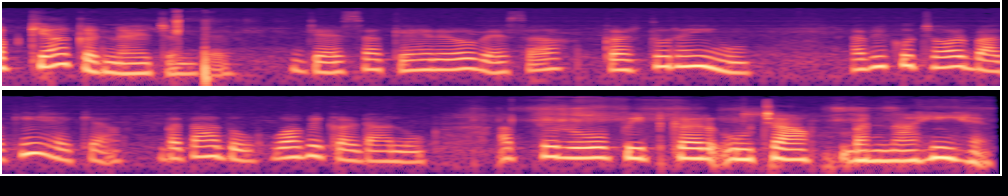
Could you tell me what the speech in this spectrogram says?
अब क्या करना है चंदर? जैसा कह रहे हो वैसा कर तो रही हूँ। अभी कुछ और बाकी है क्या? बता दो, वह भी कर डालूँ। अब तो रो पीट कर ऊँचा बनना ही है।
